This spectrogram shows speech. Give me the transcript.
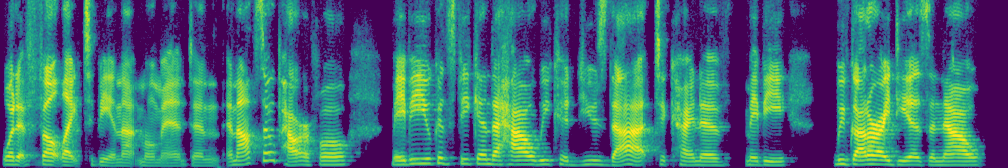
what it felt like to be in that moment and and that's so powerful. Maybe you could speak into how we could use that to kind of maybe we've got our ideas and now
